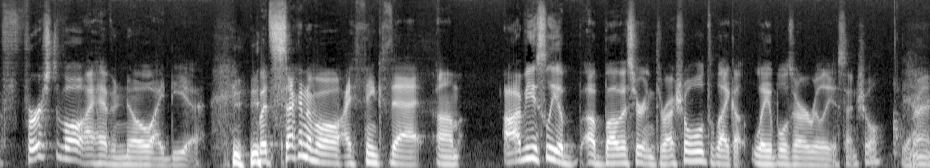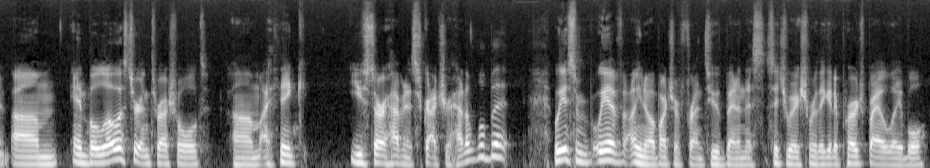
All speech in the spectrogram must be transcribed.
first of all, I have no idea, but second of all, I think that um, obviously ab- above a certain threshold, like uh, labels are really essential. right Um, and below a certain threshold, um, I think you start having to scratch your head a little bit. We have some, we have you know a bunch of friends who've been in this situation where they get approached by a label,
